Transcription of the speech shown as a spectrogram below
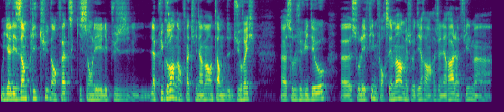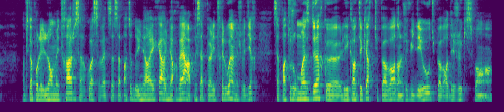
où il y a les amplitudes en fait qui sont les, les plus la plus grande en fait finalement en termes de durée euh, sur le jeu vidéo, sur les films forcément, mais je veux dire en général un film. en tout cas pour les longs métrages, ça va quoi Ça va être ça, à partir de 1h15, 1h20, après ça peut aller très loin, mais je veux dire, ça fera toujours moins d'heures que les grands écarts que tu peux avoir dans le jeu vidéo. Tu peux avoir des jeux qui se font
